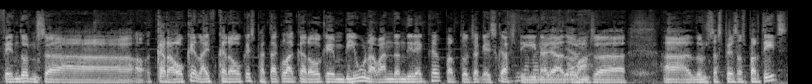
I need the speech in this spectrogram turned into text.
fent doncs, eh, karaoke, live karaoke, espectacle karaoke en viu, una banda en directe per tots aquells que estiguin allà doncs, eh, eh, doncs, després dels partits,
